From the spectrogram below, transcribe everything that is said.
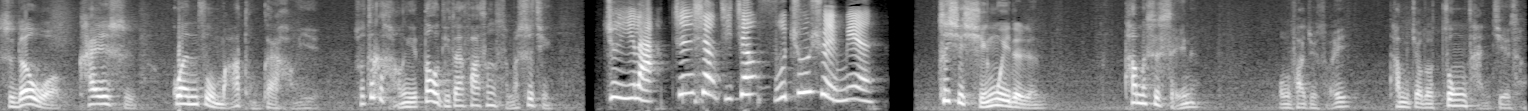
使得我开始关注马桶盖行业，说这个行业到底在发生什么事情？注意啦，真相即将浮出水面。这些行为的人，他们是谁呢？我们发觉说，哎。他们叫做中产阶层。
